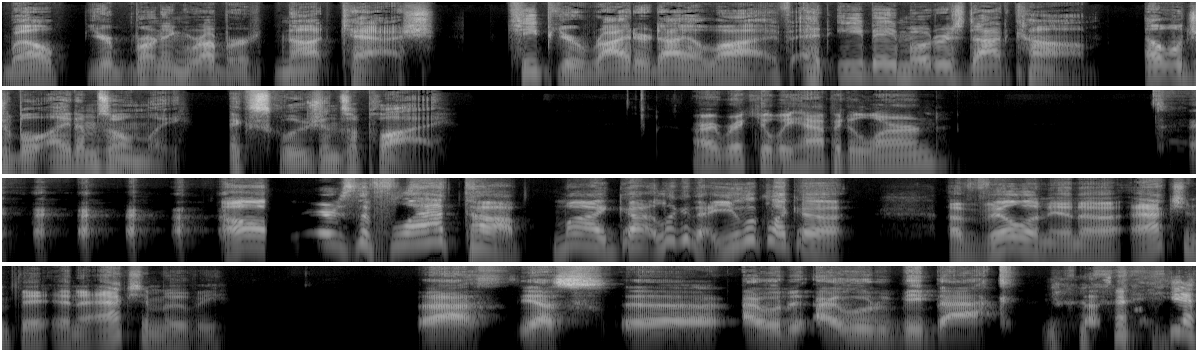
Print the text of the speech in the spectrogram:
well, you're burning rubber, not cash. Keep your ride or die alive at ebaymotors.com. Eligible items only. Exclusions apply. All right, Rick, you'll be happy to learn. oh, there's the flat top. My God, look at that. You look like a a villain in a action fit in an action movie. Ah, yes. Uh, I would I would be back. yeah,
